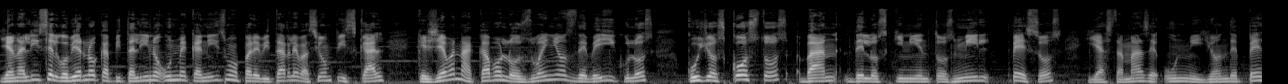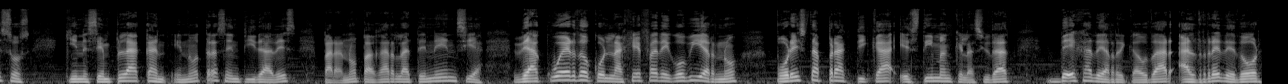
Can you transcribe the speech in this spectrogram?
y analiza el gobierno capitalino un mecanismo para evitar la evasión fiscal que llevan a cabo los dueños de vehículos cuyos costos van de los 500 mil pesos y hasta más de un millón de pesos, quienes se emplacan en otras entidades para no pagar la tenencia. De acuerdo con la jefa de gobierno, por esta práctica estiman que la ciudad deja de recaudar alrededor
